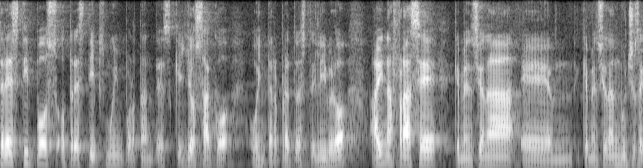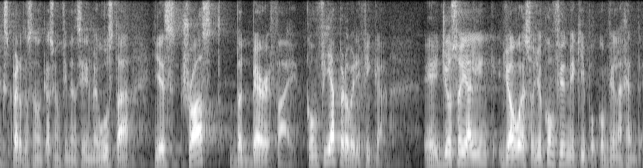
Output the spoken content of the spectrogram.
tres tipos o tres tips muy importantes que yo saco o interpreto este libro. Hay una frase que, menciona, em, que mencionan muchos expertos en educación financiera y me gusta, y es trust but verify. Confía pero verifica. Eh, yo soy alguien, yo hago eso, yo confío en mi equipo, confío en la gente.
